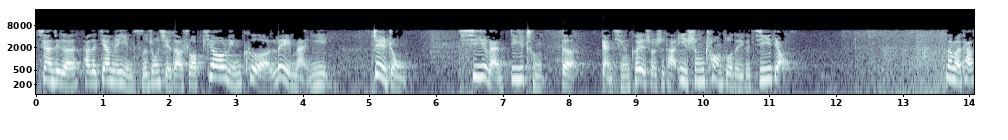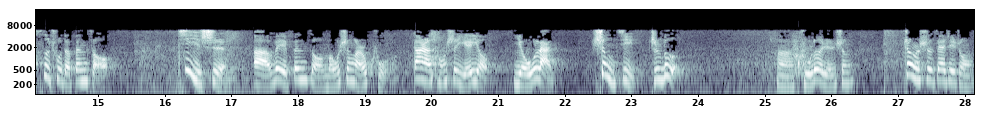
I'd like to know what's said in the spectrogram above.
像这个他的《江梅引词》中写到说：“飘零客，泪满衣。”这种凄婉低沉的感情，可以说是他一生创作的一个基调。那么他四处的奔走，既是。啊，为奔走谋生而苦，当然同时也有游览胜迹之乐，嗯，苦乐人生。正是在这种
